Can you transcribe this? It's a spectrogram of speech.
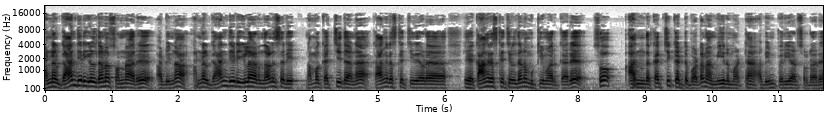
அண்ணல் காந்தியடிகள் தானே சொன்னார் அப்படின்னா அண்ணல் காந்தியடிகளாக இருந்தாலும் சரி நம்ம கட்சி தானே காங்கிரஸ் கட்சியோட காங்கிரஸ் கட்சியில் தானே முக்கியமாக இருக்காரு. ஸோ அந்த கட்சி கட்டுப்பாட்டை நான் மீற மாட்டேன் அப்படின்னு பெரியார் சொல்கிறாரு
